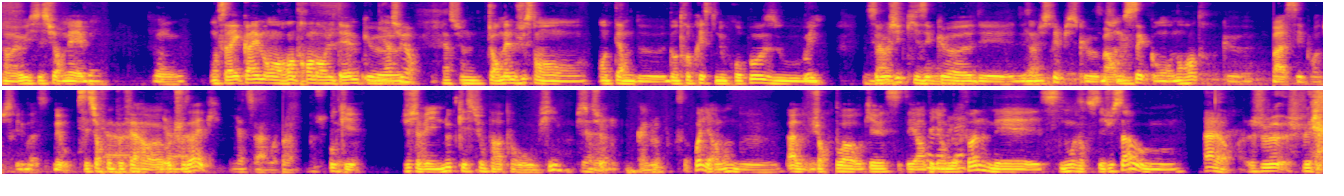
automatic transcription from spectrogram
non, mais oui, c'est sûr, mais bon. bon on savait quand même en rentrant dans l'UTM que. bien sûr bien sûr. Genre, même juste en, en termes de- d'entreprise qui nous proposent, ou. Oui. C'est Bah, logique qu'ils aient que euh, des, des industries, puisque bah, on sait quand on en rentre que bah, c'est pour l'industrie de base. Mais bon, c'est sûr qu'on peut faire euh, autre chose avec. Il y a de ça ouais, voilà. Ok. Juste, j'avais une autre question par rapport au sûr. est quand même là pour ça. Pourquoi l'Irlande de... Ah, genre, toi, ok, c'était un pays anglophone, mais sinon, genre, c'était juste ça ou? Alors, je, je vais.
